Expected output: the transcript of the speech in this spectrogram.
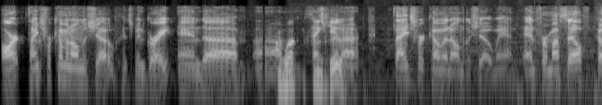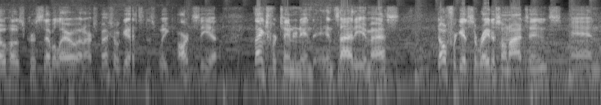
Art, thanks for coming on the show. It's been great, and uh, um, you're welcome. Thank you. A, thanks for coming on the show, man. And for myself, co-host Chris Cebollero, and our special guest this week, Art Hsieh. Thanks for tuning in to Inside EMS. Don't forget to rate us on iTunes, and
